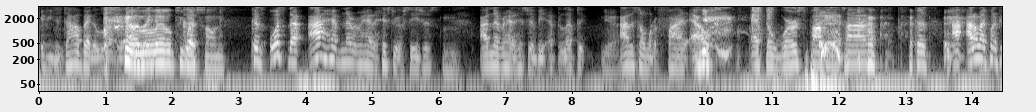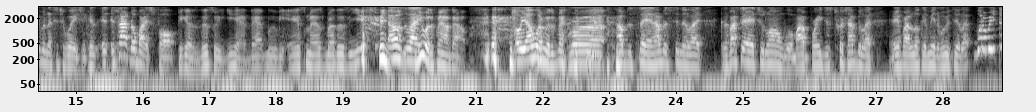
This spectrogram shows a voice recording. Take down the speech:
if you just dial back a little bit, a I was like, little too much, Sony. Because what's that? I have never had a history of seizures. Mm-hmm. I never had a history of being epileptic. Yeah. I just don't want to find out at the worst possible time. Because I, I don't like putting people in that situation. Because it, it's not nobody's fault. Because this week you had that movie and Smash Brothers. You, I was like- you would have found out. Oh yeah, I would would've found- Bruh, I'm just saying. I'm just sitting there like, because if I stay there too long, will my brain just twitch? I'd be like, and everybody look at me in the movie theater like, what do we do?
